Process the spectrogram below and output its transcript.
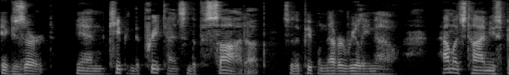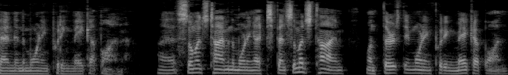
exert in keeping the pretense and the facade up so that people never really know. How much time you spend in the morning putting makeup on, I have so much time in the morning. I spend so much time on Thursday morning putting makeup on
